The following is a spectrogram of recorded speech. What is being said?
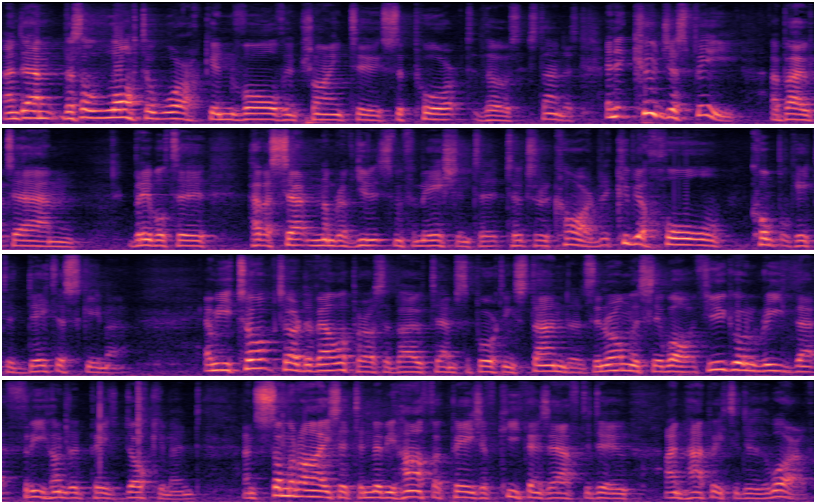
And um, there's a lot of work involved in trying to support those standards. And it could just be about um, being able to have a certain number of units of information to, to, to record. But it could be a whole complicated data schema. And when you talk to our developers about um, supporting standards, they normally say, well, if you go and read that 300 page document, and summarize it in maybe half a page of key things I have to do, I'm happy to do the work.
